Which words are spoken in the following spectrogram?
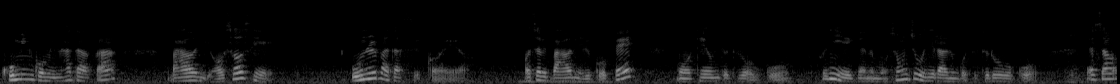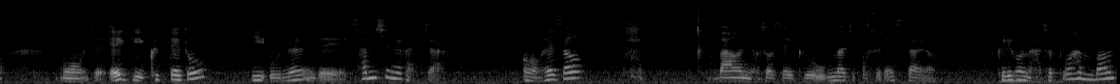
고민 고민하다가 마흔 여섯에 운을 받았을 거예요. 어차피 마흔 일곱에 뭐 대운도 들어오고 흔히 얘기하는 뭐 성주운이라는 것도 들어오고 해서 뭐 이제 애기 그때도 이 운을 이제 삼신을 받자. 어 해서 46에 그 운마집 굿을 했어요. 그리고 나서 또 한 번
